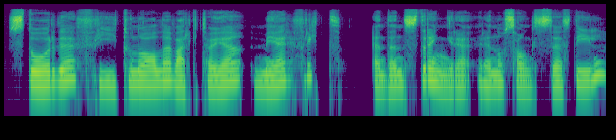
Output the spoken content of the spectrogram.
Står det fritonale verktøyet mer fritt enn den strengere renessansestilen?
